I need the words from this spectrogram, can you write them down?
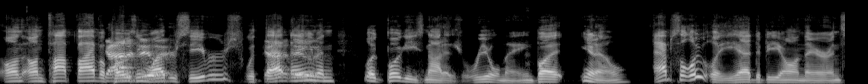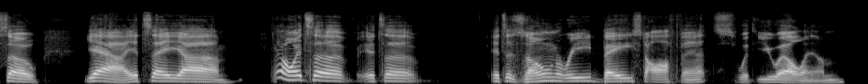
on on top five opposing wide it. receivers with Gotta that name? And look, Boogie's not his real name, but you know, absolutely he had to be on there. And so, yeah, it's a uh, no, it's a it's a it's a zone read based offense with ULM.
